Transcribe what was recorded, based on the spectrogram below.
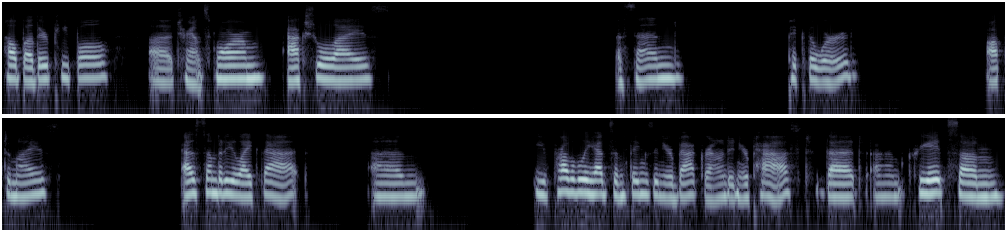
help other people uh, transform, actualize, ascend, pick the word, optimize. As somebody like that, um, you've probably had some things in your background, in your past, that um, create some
